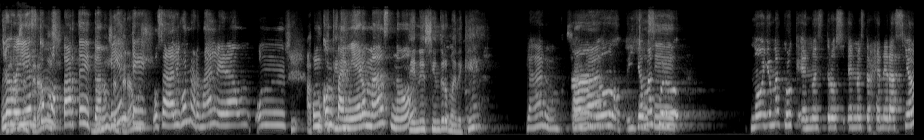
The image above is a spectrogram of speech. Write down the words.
Lo veías como parte de tu ambiente, o sea, algo normal, era un, un, compañero más, ¿no? ¿Tiene síndrome de qué? Claro. Ah, no, y yo me acuerdo, no, yo me acuerdo que en, nuestros, en nuestra generación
